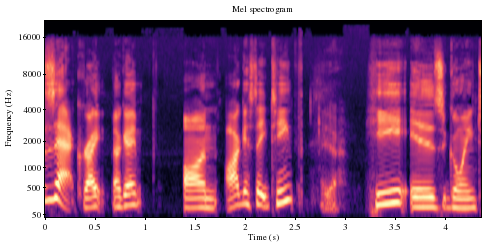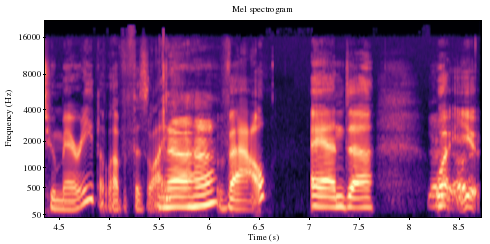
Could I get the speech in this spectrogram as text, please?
Zach, right? Okay, on August eighteenth, Yeah. he is going to marry the love of his life, Uh-huh. Val, and uh, what you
